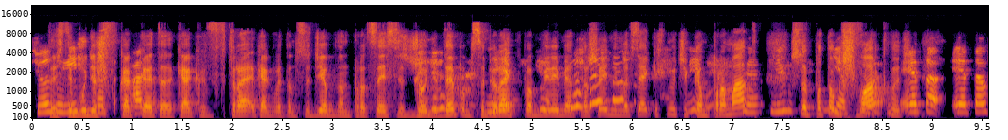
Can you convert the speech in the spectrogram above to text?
Все То есть ты будешь от, как от... это, как в, как в этом судебном процессе с Джонни Деппом собирать по время отношений на всякий случай компромат, чтобы потом нет, шваркнуть? Это, это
